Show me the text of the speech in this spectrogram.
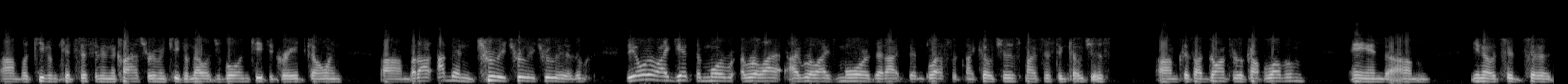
um, but keep them consistent in the classroom and keep them eligible and keep the grades going. Um, but I, I've been truly, truly, truly. The, the older I get, the more I realize, I realize more that I've been blessed with my coaches, my assistant coaches, because um, I've gone through a couple of them, and um, you know, to to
